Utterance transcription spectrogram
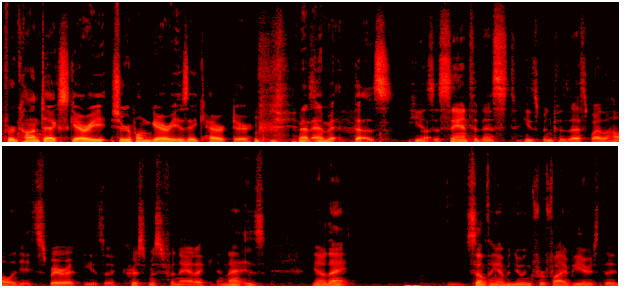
For context, Gary Sugar Plum Gary is a character that Emmett does. He is a Santanist. He's been possessed by the holiday spirit. He is a Christmas fanatic, and that is, you know, that something I've been doing for five years. The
